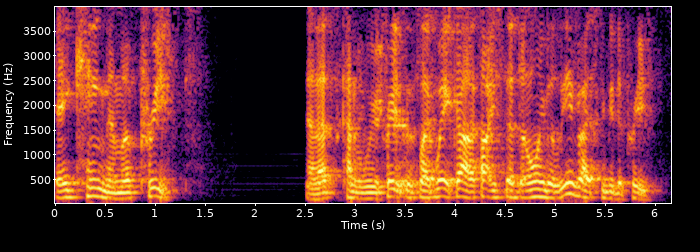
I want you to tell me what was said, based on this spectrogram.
a kingdom of priests. Now that's kind of a weird phrase. It's like, wait, God, I thought you said that only the Levites could be the priests.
